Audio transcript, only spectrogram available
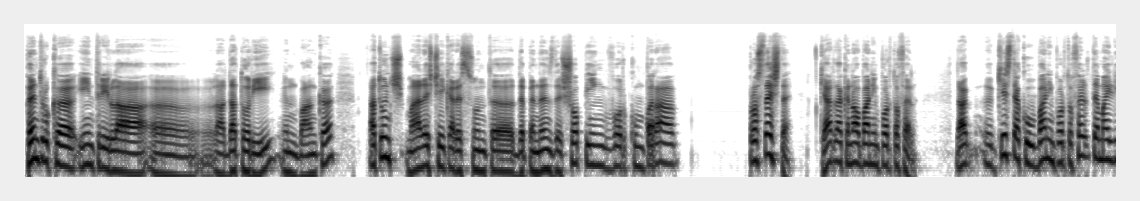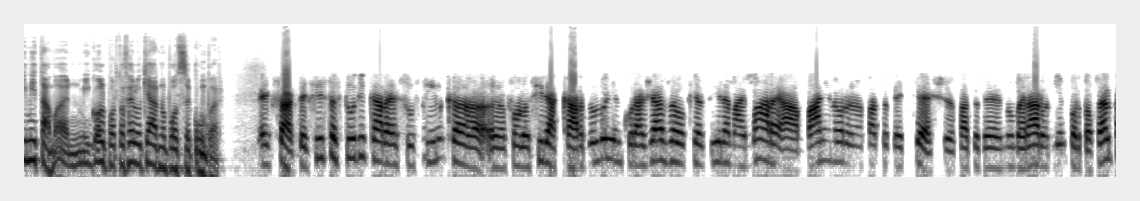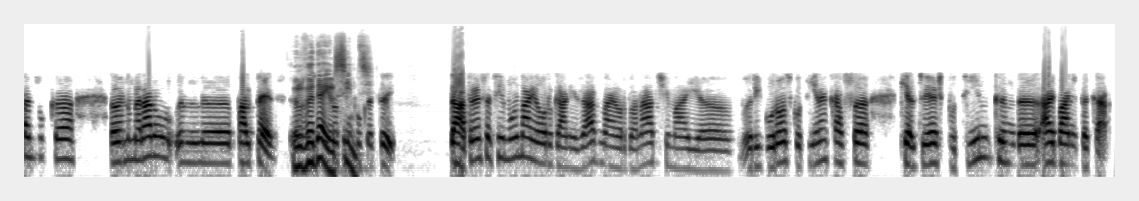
pentru că intri la, uh, la datorii în bancă, atunci, mai ales cei care sunt uh, dependenți de shopping, vor cumpăra prostește, chiar dacă nu au bani în portofel. Dar uh, chestia cu bani în portofel te mai limita. Mă, mi gol portofelul chiar nu pot să cumpăr. Exact. Există studii care susțin că uh, folosirea cardului încurajează o cheltuire mai mare a banilor uh, față de cash, uh, față de numerarul din portofel, pentru că numerarul îl palpezi. Îl vedeai, îl simți. Bucătăi. Da, trebuie să fii mult mai organizat, mai ordonat și mai uh, riguros cu tine ca să cheltuiești puțin când uh, ai banii pe card.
